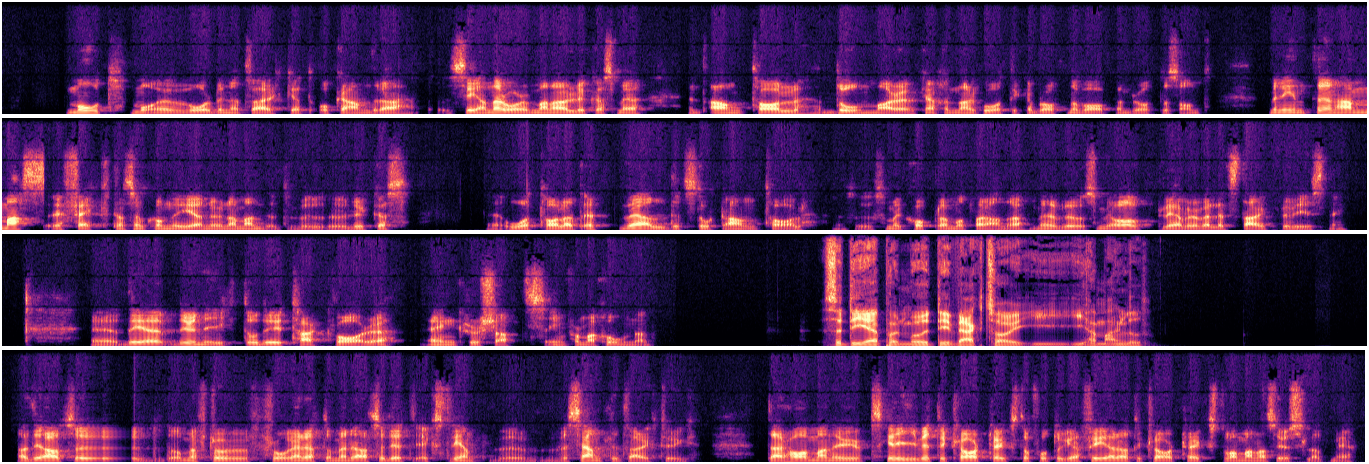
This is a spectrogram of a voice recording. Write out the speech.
mot eh, Vårbynätverket och andra senare år. Man har lyckats med ett antal domar, kanske narkotikabrott och vapenbrott och sånt. Men inte den här masseffekten som kommer ger nu när man lyckas eh, åtala ett väldigt stort antal som är kopplade mot varandra, men som jag upplever är väldigt stark bevisning. Eh, det är, det är unikt och det är tack vare Encrochats-informationen. Så det är på en måde det værktøj, I, I har manglet? Ja, det är alltså, om jag förstår frågan rätt, men det alltså, det är ett extremt eh, väsentligt verktyg. Där har man ju skrivit i klartext och fotograferat i klartext vad man har sysslat med.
